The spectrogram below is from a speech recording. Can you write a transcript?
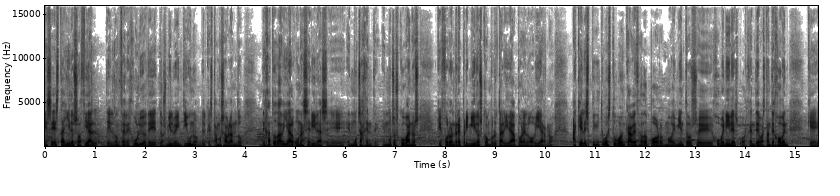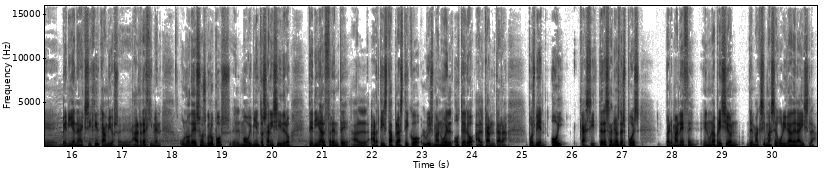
Ese estallido social del 11 de julio de 2021, del que estamos hablando, deja todavía algunas heridas eh, en mucha gente, en muchos cubanos que fueron reprimidos con brutalidad por el gobierno. Aquel espíritu estuvo encabezado por movimientos eh, juveniles, por gente bastante joven que venían a exigir cambios eh, al régimen. Uno de esos grupos, el Movimiento San Isidro, tenía al frente al artista plástico Luis Manuel Otero Alcántara. Pues bien, hoy, casi tres años después, permanece en una prisión de máxima seguridad de la isla.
